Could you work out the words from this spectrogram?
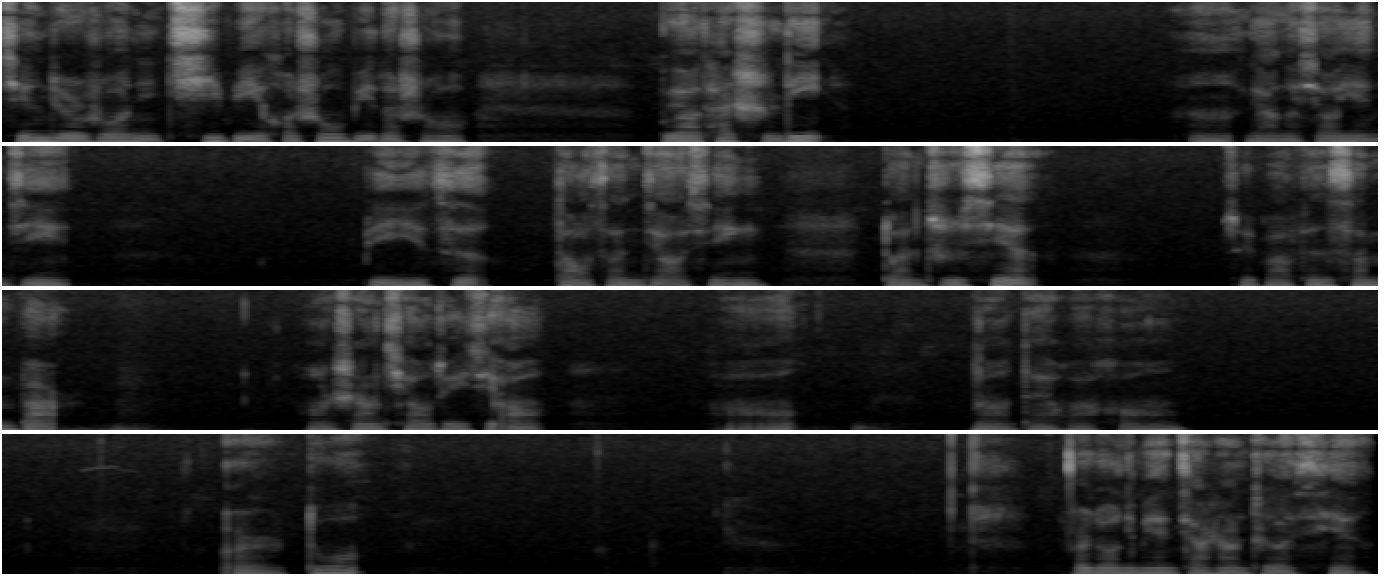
轻就是说你起笔和收笔的时候不要太使力。嗯，两个小眼睛，鼻子倒三角形，短直线，嘴巴分三瓣儿。往上翘嘴角，好，脑袋画好，耳朵，耳朵里面加上折线。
